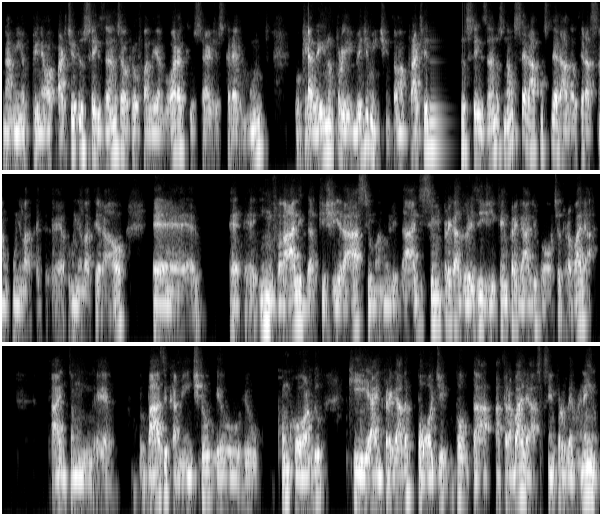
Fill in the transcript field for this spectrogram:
Na minha opinião, a partir dos seis anos, é o que eu falei agora, que o Sérgio escreve muito, o que a lei não proíbe admite. Então, a partir dos seis anos, não será considerada alteração é, unilateral, é, é, é, inválida que girasse uma nulidade se o empregador exigir que a empregada volte a trabalhar. Tá? Então, é, basicamente, eu, eu, eu concordo que a empregada pode voltar a trabalhar sem problema nenhum.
